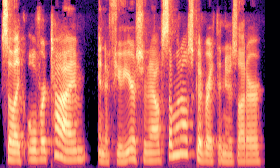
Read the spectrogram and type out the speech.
So like over time in a few years from now someone else could write the newsletter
